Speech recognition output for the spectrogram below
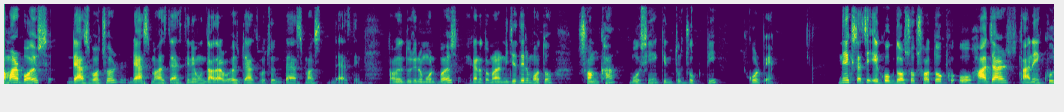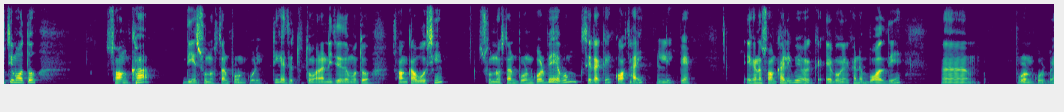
আমার বয়স ড্যাশ বছর ড্যাশ মাস ড্যাশ দিন এবং দাদার বয়স ড্যাশ বছর ড্যাশ মাস ড্যাশ দিন। তো আমাদের দুজনের মোট বয়স, এখানে তোমরা নিজেদের মতো সংখ্যা বসিয়ে কিন্তু যোগটি করবে। নেক্সট আছে একক, দশক, শতক ও হাজার স্থানে খুশি মতো সংখ্যা দিয়ে শূন্যস্থান পূরণ করি। ঠিক আছে? তো তোমরা নিজেদের মতো সংখ্যা বসিয়ে শূন্যস্থান পূরণ করবে এবং সেটাকে কথায় লিখবে। এখানে সংখ্যা লিখবে এবং এখানে বল দিয়ে পূরণ করবে।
